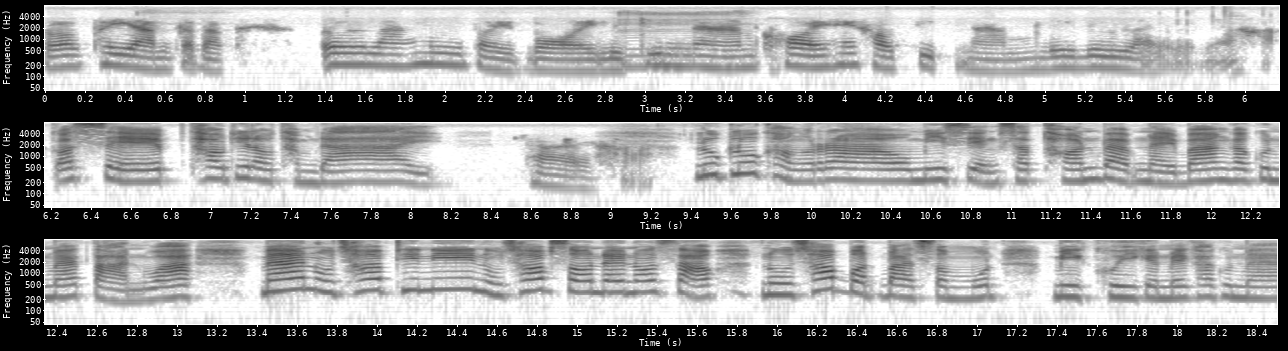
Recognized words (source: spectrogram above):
ก็พยายามจะแบบ เออล้างมือบ่อยๆ หรือกินอืมน้ำคอยให้เขาจิบน้ำเรื่อยๆอะไรอย่างเงี้ยค่ะ ก็เซฟเท่าที่เราทำได้ ใช่ค่ะ ลูกๆของเรามีเสียงสะท้อนแบบไหนบ้างคะคุณแม่ตานว่า แม่หนูชอบที่นี่หนูชอบโซนไดโนเสาร์หนูชอบบทบาทสมมุติมีคุยกันไหมคะคุณแม่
